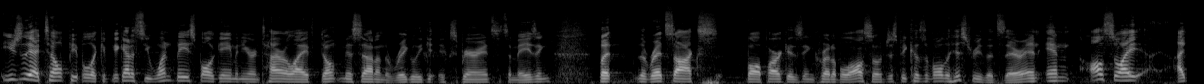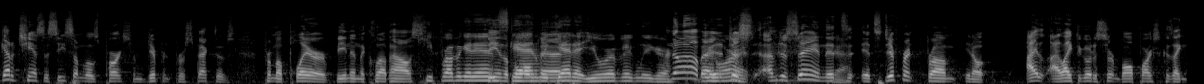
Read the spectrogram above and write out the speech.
usually I tell people, look, if you got to see one baseball game in your entire life, don't miss out on the Wrigley experience. It's amazing. But the Red Sox ballpark is incredible also, just because of all the history that's there, and and also I. I got a chance to see some of those parks from different perspectives. From a player being in the clubhouse, Keep rubbing it in, Be in the Scan. We get it. You were a big leaguer. no, but I'm just I'm just saying that Yeah. it's, it's different from you know. I, I like to go to certain ballparks because I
